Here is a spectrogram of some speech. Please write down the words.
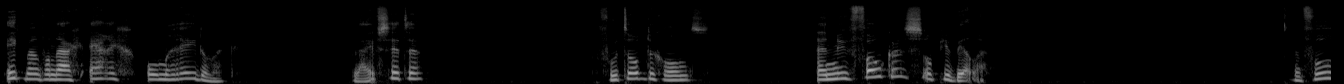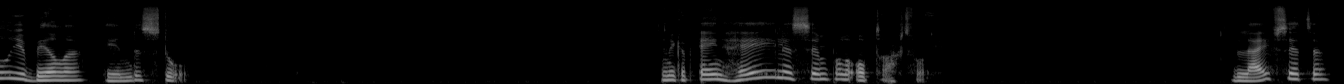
Ik ben vandaag erg onredelijk. Blijf zitten. Voeten op de grond. En nu focus op je billen. En voel je billen in de stoel. En ik heb één hele simpele opdracht voor je. Blijf zitten.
